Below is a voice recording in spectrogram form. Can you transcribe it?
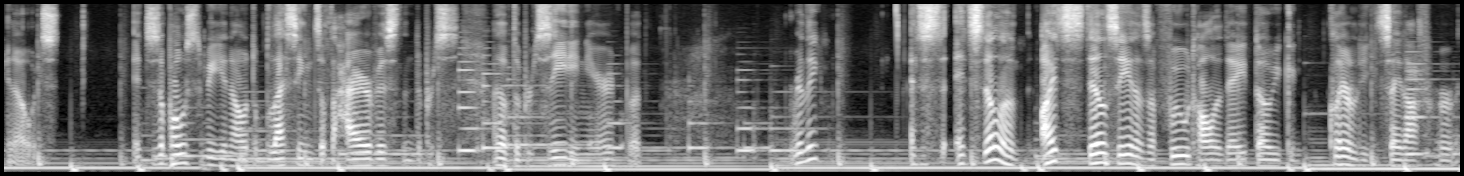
you know, it's it's supposed to be, you know, the blessings of the harvest and the and of the preceding year, but really it's it's still a I still see it as a food holiday though you could clearly say that for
